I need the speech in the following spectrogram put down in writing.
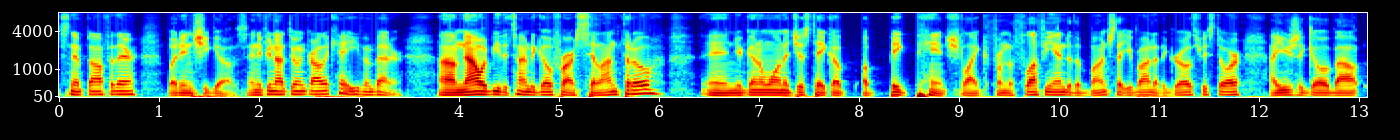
snipped off of there, but in she goes. And if you're not doing garlic, hey, even better. Um, now would be the time to go for our cilantro, and you're going to want to just take a, a big pinch, like from the fluffy end of the bunch that you bought at the grocery store. I usually go about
